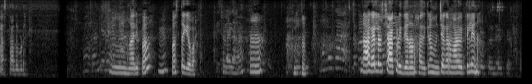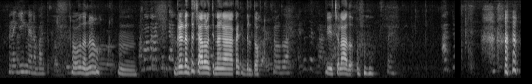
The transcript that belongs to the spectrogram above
ಮಸ್ತ್ ಅದು ಬಿಡು. ಹ್ಞೂ ಹರಿಪ ಹ್ಞೂ ಮಸ್ತ್ ಆಗ್ಯಾವ. ಹ್ಞೂ ಹಾಂ. ನಾವೆಲ್ಲರೂ ಚಾ ಕುಡಿದ್ದೆ ನೋಡು ಅದಕ್ಕಿಂತ ಮುಂಚೆಗಾರ ಮಾಡ್ಬೇಕಿಲ್ಲ ನೀನು? ನನಗೆ ಈಗ ಬಂತು ಹೌದನ? ಹ್ಞೂ ಬ್ರೆಡ್ ಅಂತ ಚಾದೊಳಗೆ ತಿನ್ನಂಗೆ ಹಾಕತ್ತಿದ್ದಿಲ್ಲ ತೋ. ಈ ಚಲೋ ಅದು.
